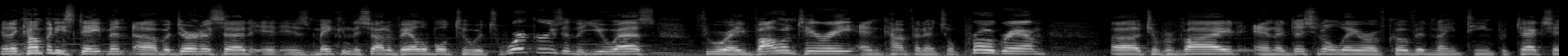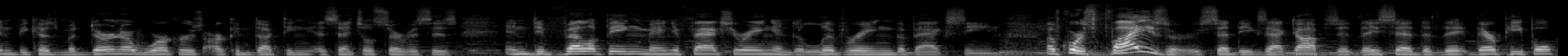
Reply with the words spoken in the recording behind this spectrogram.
in a company statement, uh, Moderna said it is making the shot available to its workers in the U.S. through a voluntary and confidential program uh, to provide an additional layer of COVID 19 protection because Moderna workers are conducting essential services in developing, manufacturing, and delivering the vaccine. Of course, Pfizer said the exact opposite. They said that they, their people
